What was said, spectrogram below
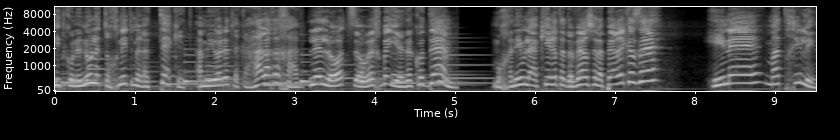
התכוננו לתוכנית מרתקת המיועדת לקהל הרחב ללא צורך בידע קודם. מוכנים להכיר את הדובר של הפרק הזה? הנה מתחילים.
